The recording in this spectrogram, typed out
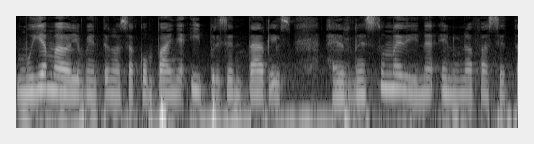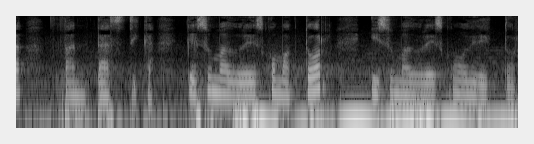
muy amablemente nos acompaña y presentarles a Ernesto Medina en una faceta fantástica, que es su madurez como actor y su madurez como director.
